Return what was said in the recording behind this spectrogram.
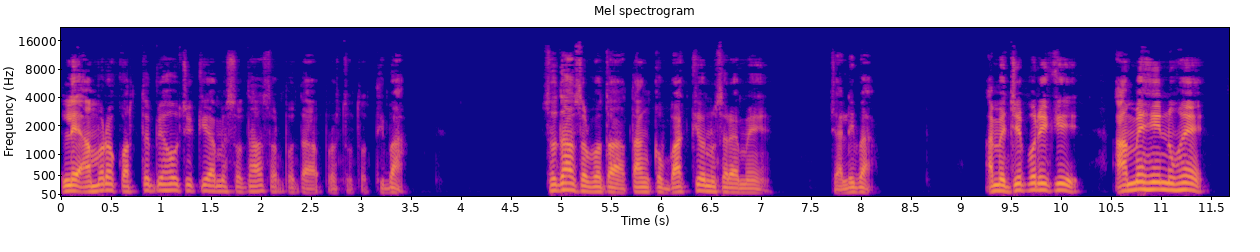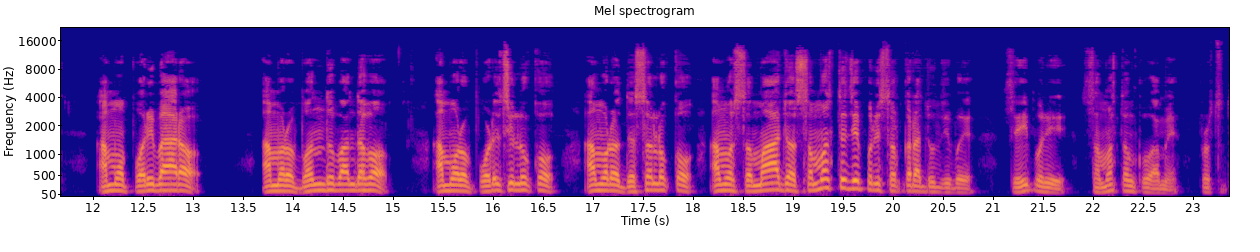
ହେଲେ ଆମର କର୍ତ୍ତବ୍ୟ ହେଉଛି କି ଆମେ ସଦାସର୍ବଦା ପ୍ରସ୍ତୁତ ଥିବା? ସଦାସର୍ବଦା ତାଙ୍କ ବାକ୍ୟ ଅନୁସାରେ ଆମେ ଚାଲିବା। ଆମେ ଯେପରିକି ଆମେ ହିଁ ନୁହେଁ ଆମ ପରିବାର ଆମର ବନ୍ଧୁବାନ୍ଧବ ଆମର ପଡ଼ୋଶୀ ଲୋକ ଆମର ଦେଶ ଲୋକ ଆମ ସମାଜ ସମସ୍ତେ ଯେପରି ସରକାର ଯିବେ ସେହିପରି ସମସ୍ତଙ୍କୁ ଆମେ ପ୍ରସ୍ତୁତ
